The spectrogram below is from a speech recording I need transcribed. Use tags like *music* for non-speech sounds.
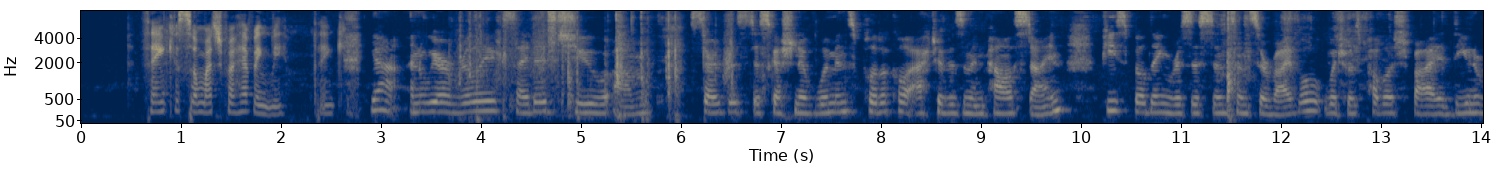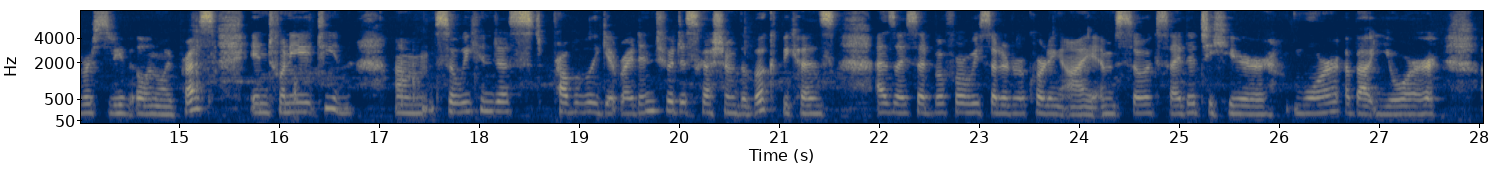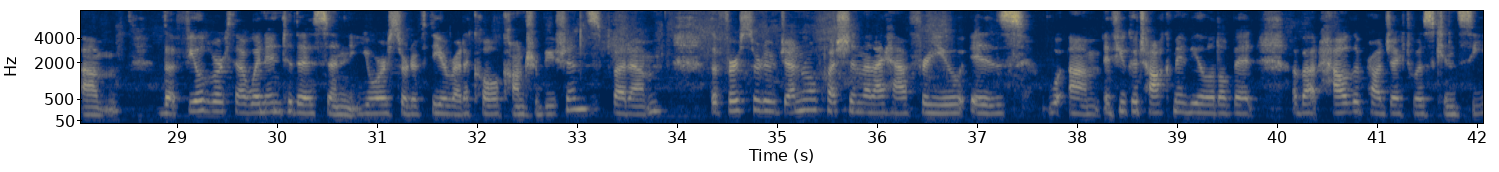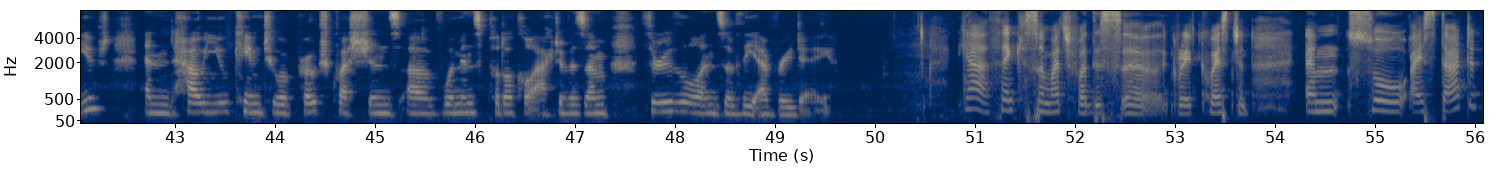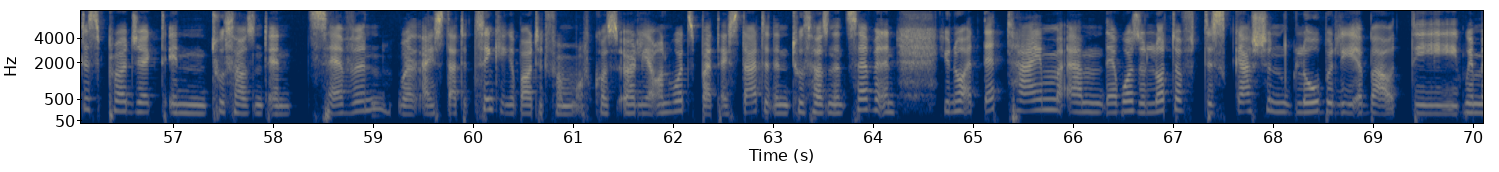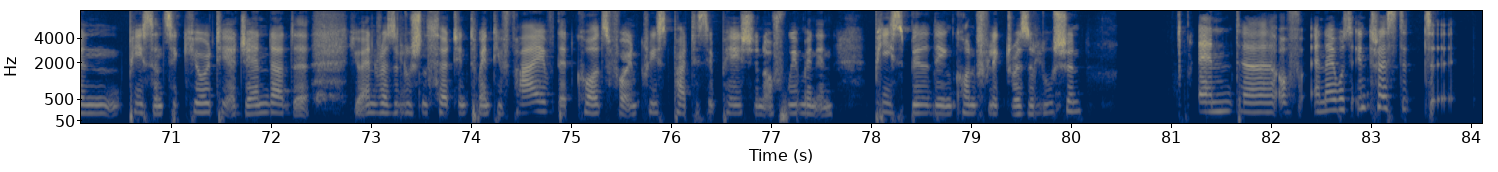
Thank you so much for having me. Thank you. Yeah, and we are really excited to um, start this discussion of women's political activism in Palestine, Peace Building, Resistance, and Survival, which was published by the University of Illinois Press in 2018. Um, so we can just probably get right into a discussion of the book because, as I said before we started recording, I am so excited to hear more about your. Um, the fieldwork that went into this and your sort of theoretical contributions. But um, the first sort of general question that I have for you is um, if you could talk maybe a little bit about how the project was conceived and how you came to approach questions of women's political activism through the lens of the everyday. Yeah, thank you so much for this uh, great question. Um, so I started this project in 2007. Well, I started thinking about it from, of course, earlier onwards, but I started in 2007. And, you know, at that time, um, there was a lot of discussion globally about the women, peace, and security agenda, the UN Resolution 1325 that calls for increased participation of women in peace building, conflict resolution and uh, of and I was interested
